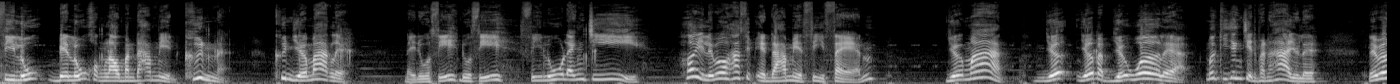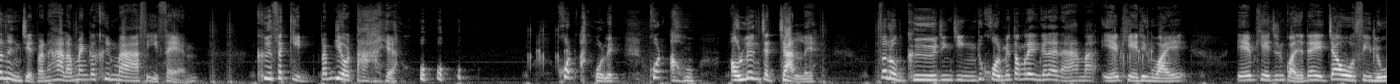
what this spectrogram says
ซีรุเบลุของเรามันดาเมจขึ้นน่ะ ขึ้นเยอะมากเลย ไหนดูซิ ดูซิซีรุแรงจี เฮ้ยเลเวล51 ดาเมจ4แสนเยอะมาก เยอะ เยอะแบบเยอะเวอร์เลยอะเมื่อกี้ยัง 7,500 อยู่เลย เลเวล1 7,500 แล้วแม่งก็ขึ้นมา4แสนคือสกิดแป๊บเดียวตายอะโคตรเอาเลย โคตรเอา เอาเรื่องจัดๆเลย สรุปคือจริง ๆ ทุกคนไม่ต้องเล่นก็ได้นะ มา AFK ทิ้งไว้ AFK จนกว่าจะได้เจ้าซีรุ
